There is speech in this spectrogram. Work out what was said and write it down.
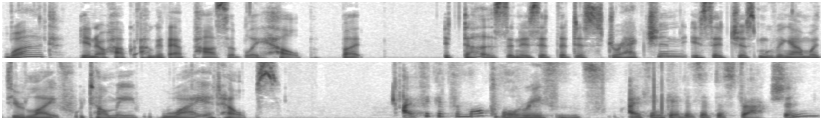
what, you know, how how could that possibly help? But it does. And is it the distraction? Is it just moving on with your life? Tell me why it helps. I think it's for multiple reasons. I think it is a distraction.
